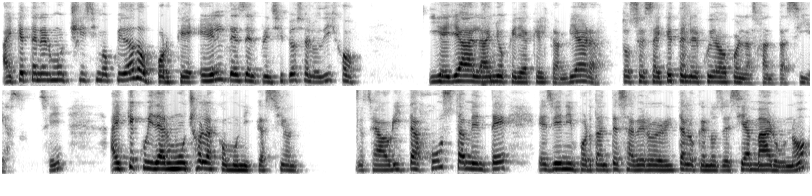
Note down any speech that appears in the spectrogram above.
hay que tener muchísimo cuidado porque él desde el principio se lo dijo y ella al año quería que él cambiara. Entonces, hay que tener cuidado con las fantasías, ¿sí? Hay que cuidar mucho la comunicación. O sea, ahorita justamente es bien importante saber ahorita lo que nos decía Maru, ¿no?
